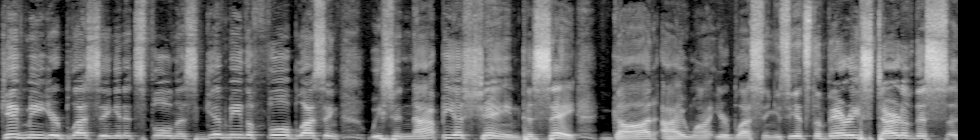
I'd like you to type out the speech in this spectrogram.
give me your blessing in its fullness. Give me the full blessing. We should not be ashamed to say, God, I want your blessing. You see, it's the very start of this uh,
